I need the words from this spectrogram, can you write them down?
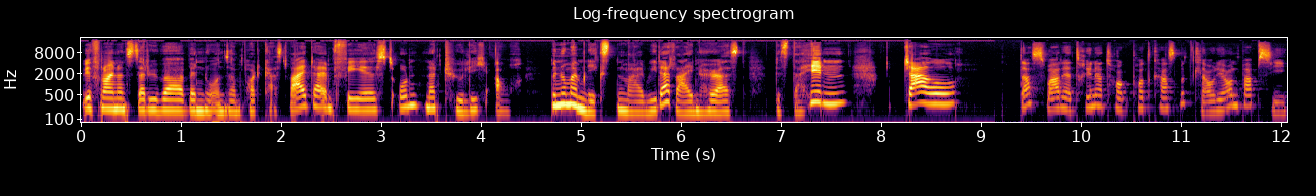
wir freuen uns darüber, wenn du unseren Podcast weiterempfehlst und natürlich auch, wenn du beim nächsten Mal wieder reinhörst. Bis dahin, ciao! Das war der Trainer Talk Podcast mit Claudia und Babsi.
